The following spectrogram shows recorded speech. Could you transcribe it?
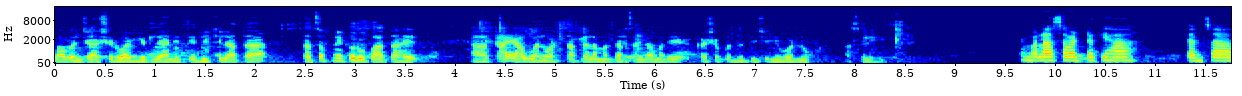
बाबांचे आशीर्वाद घेतले आणि ते देखील आता चाचपणी करू पाहत आहेत. काय आव्हान वाटतं आपल्याला मतदारसंघामध्ये? कशा पद्धतीची निवडणूक असेल ही? मला असं वाटतं की हा त्यांचा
